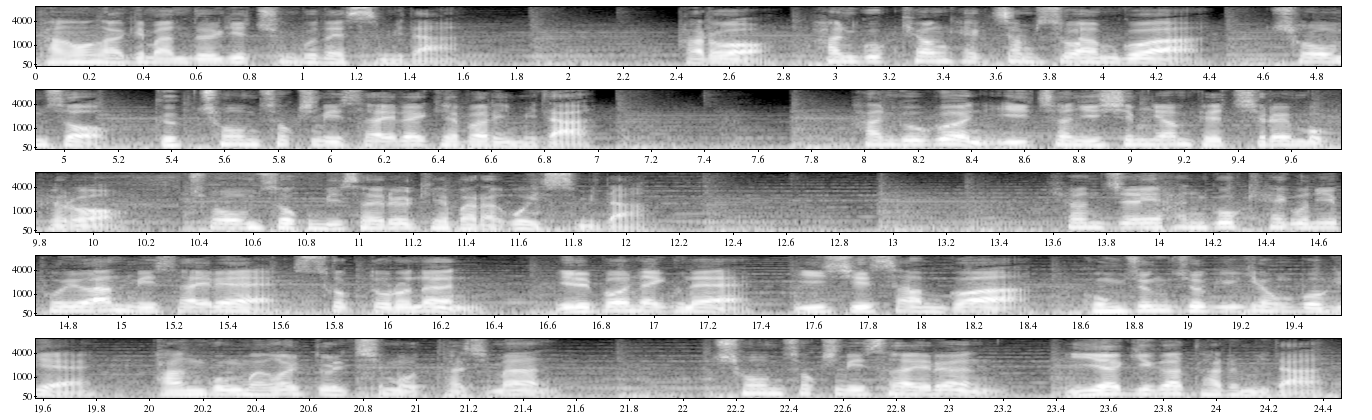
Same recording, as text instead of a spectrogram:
당황하게 만들기 충분했습니다. 바로 한국형 핵잠수함과 초음속, 극초음속 미사일의 개발입니다. 한국은 2020년 배치를 목표로 초음속 미사일을 개발하고 있습니다. 현재 한국 해군이 보유한 미사일의 속도로는 일본 해군의 이시-3과 공중조기 경보기에 방공망을 뚫지 못하지만 초음속 미사일은 이야기가 다릅니다.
